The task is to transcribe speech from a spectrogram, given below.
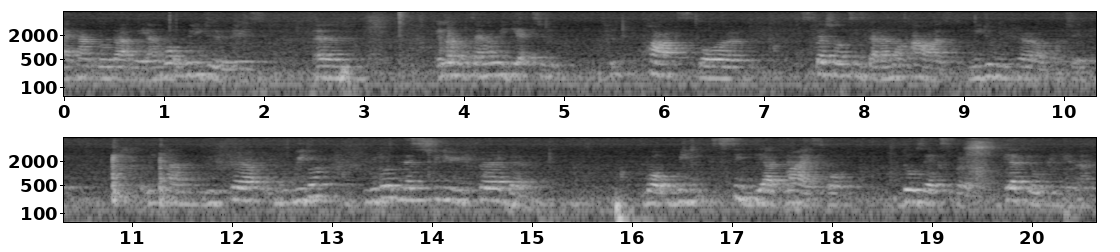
I can't go that way. And what we do is, um, a lot of time when we get to parts or specialties that are not ours, we do referral. unfortunately. We can refer, we don't, we don't necessarily refer them, but we seek the advice of those experts, get the opinion and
